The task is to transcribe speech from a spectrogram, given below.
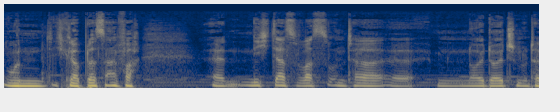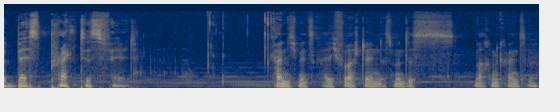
Und ich glaube, das ist einfach äh, nicht das, was unter äh, im Neudeutschen unter Best Practice fällt. Kann ich mir jetzt gar nicht vorstellen, dass man das machen könnte.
